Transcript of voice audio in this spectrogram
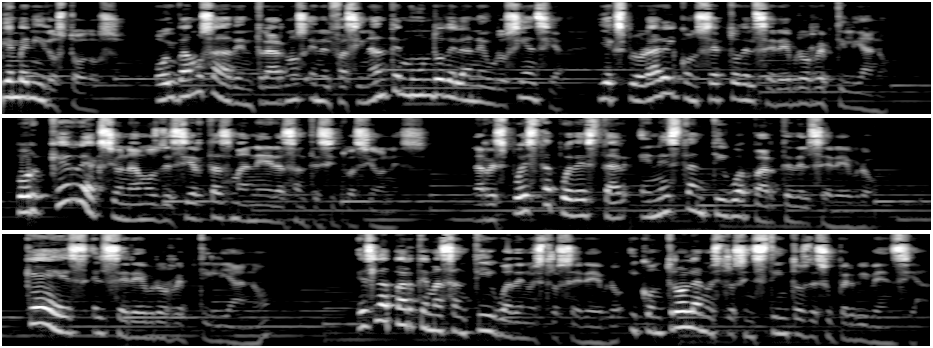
Bienvenidos todos. Hoy vamos a adentrarnos en el fascinante mundo de la neurociencia y explorar el concepto del cerebro reptiliano. ¿Por qué reaccionamos de ciertas maneras ante situaciones? La respuesta puede estar en esta antigua parte del cerebro. ¿Qué es el cerebro reptiliano? Es la parte más antigua de nuestro cerebro y controla nuestros instintos de supervivencia.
